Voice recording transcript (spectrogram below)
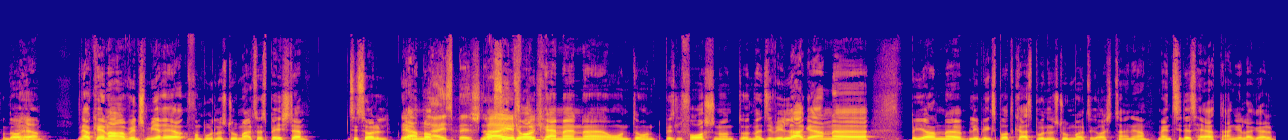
Von daher. Na okay, nachher wünschen wir ihr von Pudel und Stuhl also das Beste. Sie soll Ja, gern noch Nein, das Beste. nach Südtirol kommen äh, und, und ein bisschen forschen und, und wenn sie will, auch gern äh, bei ihrem äh, Lieblingspodcast Buden und Stuben mal zu Gast sein, ja. Wenn sie das hört, Angela, gell.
